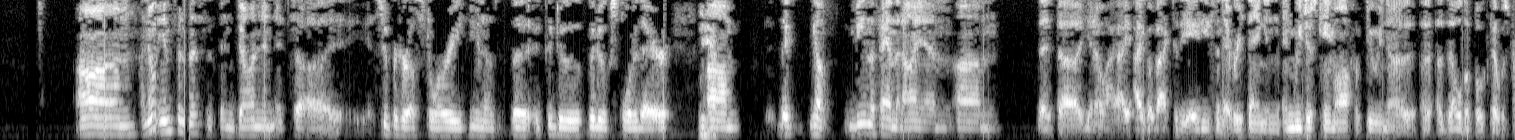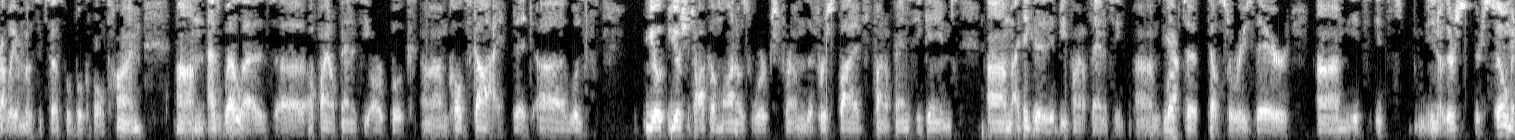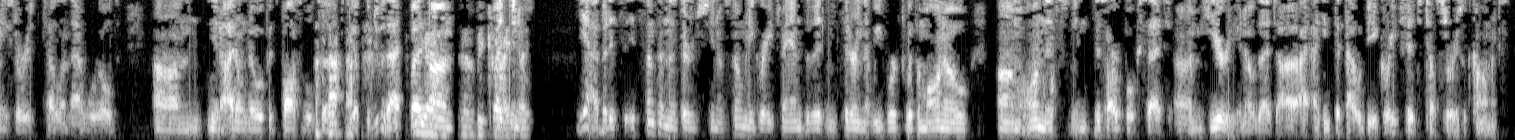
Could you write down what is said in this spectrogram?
Um, I know Infamous has been done, and it's a superhero story. You know, the good to good to explore there. Yeah. Um, the you know, being the fan that I am, um, that uh, you know, I, I go back to the '80s and everything, and, and we just came off of doing a, a, Zelda book that was probably our most successful book of all time, um, as well as uh, a Final Fantasy art book um, called Sky that uh, was Yo- Yoshitaka Amano's works from the first five Final Fantasy games. Um, I think that it'd be Final Fantasy. Um, Yeah. love to tell stories there. Um, it's it's you know there's there's so many stories to tell in that world. Um, you know I don't know if it's possible to, to be able to do that, but yeah, um, that would be but you know, yeah, but it's it's something that there's you know so many great fans of it, and considering that we've worked with Amano um, on this in this art book set um, here, you know that uh, I, I think that that would be a great fit to tell stories with comics.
